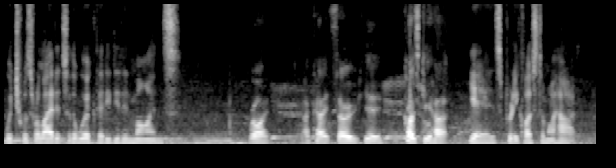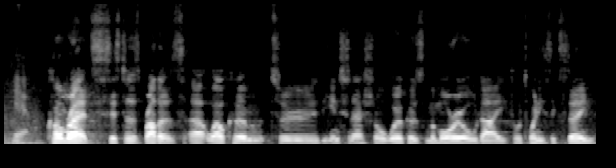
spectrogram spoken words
which was related to the work that he did in mines. Right. Okay. So yeah, close to your heart. Yeah, it's pretty close to my heart. Yeah. Comrades, sisters, brothers, uh, welcome to the International Workers' Memorial Day for 2016.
